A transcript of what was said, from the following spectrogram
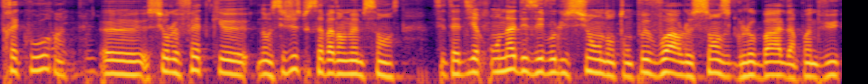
très court, euh, sur le fait que. Non, c'est juste parce que ça va dans le même sens c'est-à-dire, on a des évolutions dont on peut voir le sens global d'un point de vue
